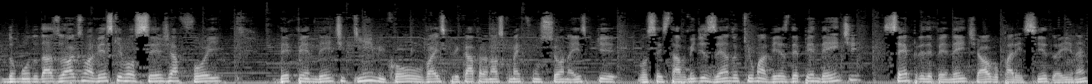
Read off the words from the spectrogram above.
do mundo das drogas, uma vez que você já foi dependente químico, ou vai explicar pra nós como é que funciona isso, porque você estava me dizendo que uma vez dependente, sempre dependente, algo parecido aí, né?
